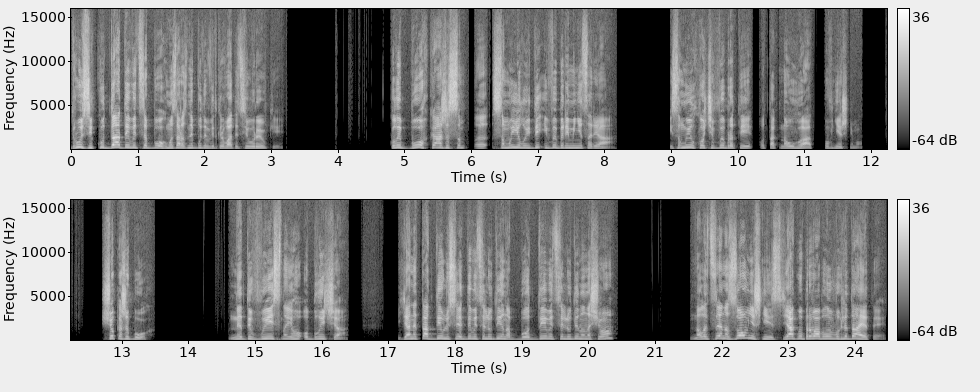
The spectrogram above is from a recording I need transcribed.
Друзі, куди дивиться Бог? Ми зараз не будемо відкривати ці уривки. Коли Бог каже е, Самуїлу, йди і вибери мені царя. І Самуїл хоче вибрати отак наугад, по внішньому. Що каже Бог? Не дивись на його обличчя. Я не так дивлюся, як дивиться людина, бо дивиться людина на що? На лице, на зовнішність, як ви привабливо виглядаєте.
